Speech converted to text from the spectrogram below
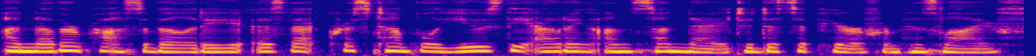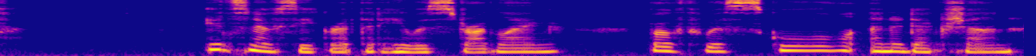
Another possibility is that Chris Temple used the outing on Sunday to disappear from his life. It's no secret that he was struggling, both with school and addiction.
